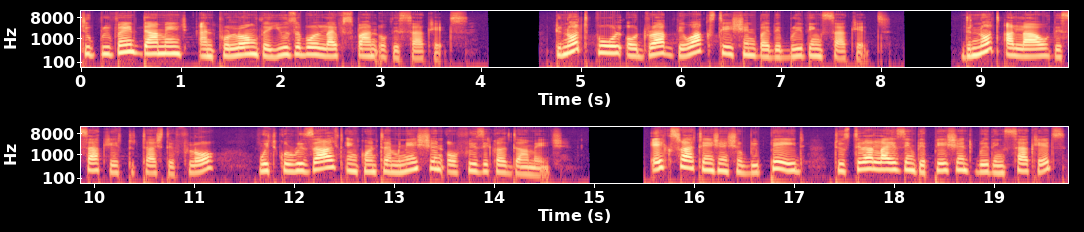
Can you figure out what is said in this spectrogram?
to prevent damage and prolong the usable lifespan of the circuits. Do not pull or drag the workstation by the breathing circuit. Do not allow the circuit to touch the floor, which could result in contamination or physical damage. Extra attention should be paid to sterilizing the patient breathing circuits,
